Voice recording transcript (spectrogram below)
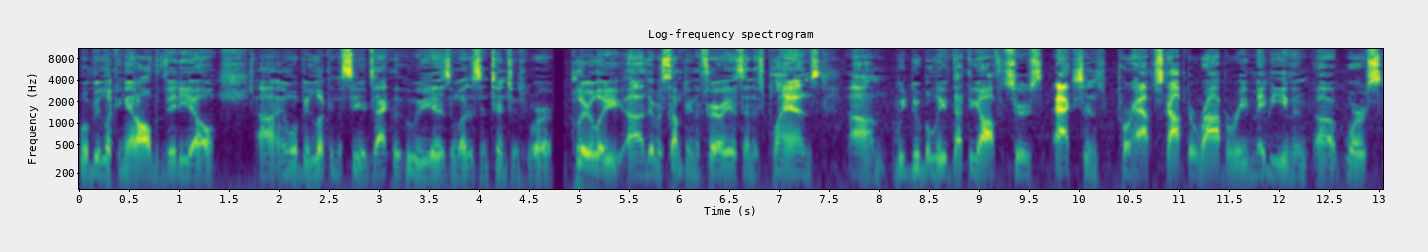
We'll be looking at all the video uh, and we'll be looking to see exactly who he is and what his intentions were. Clearly, uh, there was something nefarious in his plans. Um, we do believe that the officers' actions perhaps stopped a robbery, maybe even uh, worse.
